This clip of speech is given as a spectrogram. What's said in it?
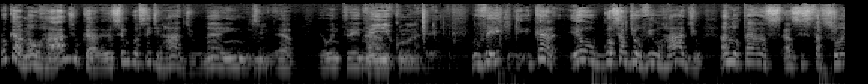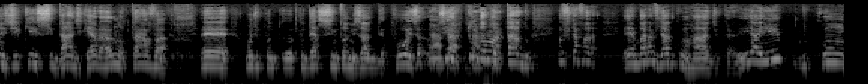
ô, cara, mas o rádio, cara, eu sempre gostei de rádio, né? Em- é, eu entrei na. Veículo, né? O veículo. Cara, eu gostava de ouvir o rádio, anotar as, as estações de que cidade que era, anotava é, onde eu pu- eu pudesse sintonizar depois. Ah, tinha tá, tudo tá, tá. anotado. Eu ficava é, maravilhado com o rádio, cara. E aí, com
